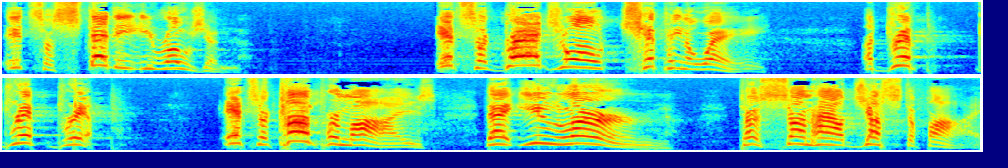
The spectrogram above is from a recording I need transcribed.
It's a steady erosion. It's a gradual chipping away, a drip, drip, drip. It's a compromise that you learn to somehow justify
